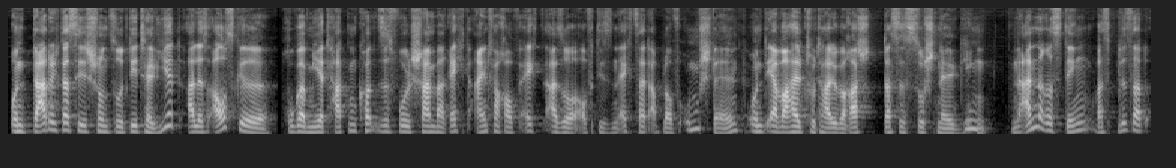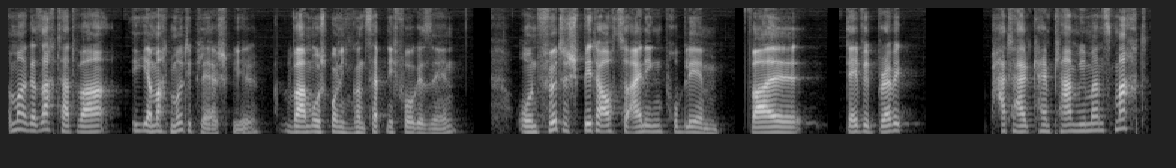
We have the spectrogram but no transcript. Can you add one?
Und dadurch, dass sie schon so detailliert alles ausgeprogrammiert hatten, konnten sie es wohl scheinbar recht einfach auf echt, also auf diesen Echtzeitablauf umstellen. Und er war halt total überrascht, dass es so schnell ging. Ein anderes Ding, was Blizzard immer gesagt hat, war, ihr macht ein Multiplayer-Spiel. War im ursprünglichen Konzept nicht vorgesehen. Und führte später auch zu einigen Problemen, weil David Brevik hatte halt keinen Plan, wie man es macht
